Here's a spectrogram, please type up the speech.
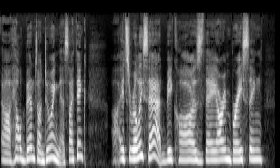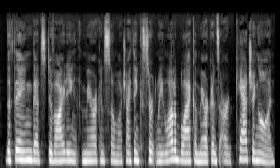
uh, hell bent on doing this. I think uh, it's really sad because they are embracing the thing that's dividing Americans so much. I think certainly a lot of black Americans are catching on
